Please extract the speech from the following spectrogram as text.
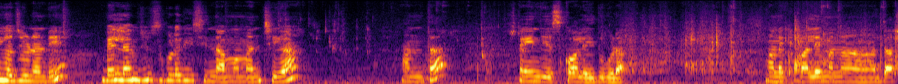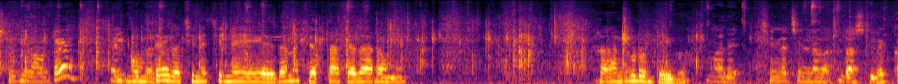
ఇగో చూడండి బెల్లం జ్యూస్ కూడా తీసింది అమ్మ మంచిగా. అంతా స్ట్రెయిన్ చేసుకోవాలి ఇది కూడా. మనకి మళ్ళీ మన డస్ట్ గిన్నె ఉంటే వెళ్ళిపోతుంది. ఇక చిన్న చిన్న ఏదైనా చెత్త చెదారం రాళ్ళు కూడా ఉంటాయి ఇగో. అదే చిన్న చిన్నగా డస్ట్ లెక్క.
